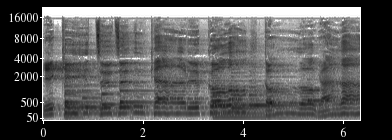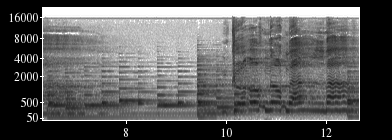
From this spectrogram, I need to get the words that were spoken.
生き続けることがこのまま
